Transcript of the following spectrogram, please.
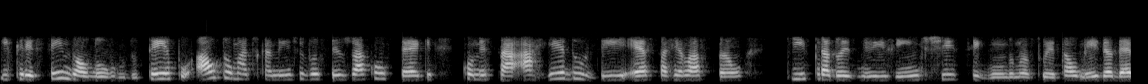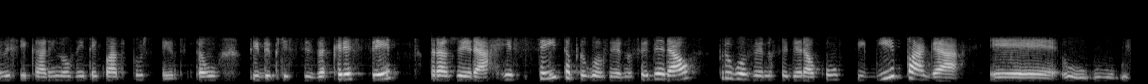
e crescendo ao longo do tempo, automaticamente você já consegue começar a reduzir essa relação que para 2020, segundo Mansueta Almeida, deve ficar em 94%. Então, o PIB precisa crescer para gerar receita para o governo federal, para o governo federal conseguir pagar é, o, o, os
